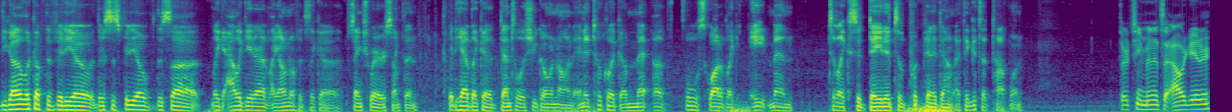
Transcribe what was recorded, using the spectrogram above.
you gotta look up the video. There's this video of this uh, like alligator at like I don't know if it's like a sanctuary or something, but he had like a dental issue going on, and it took like a met a full squad of like eight men to like sedate it to put pin it down. I think it's a top one. 13 minutes of alligator.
